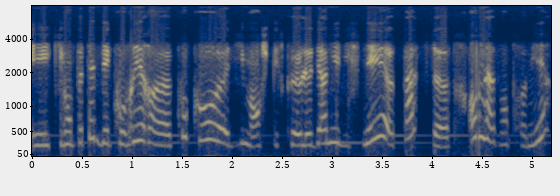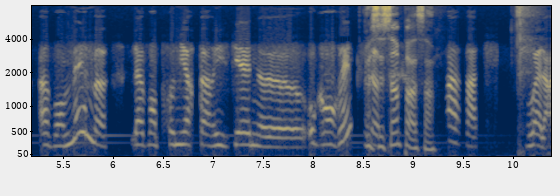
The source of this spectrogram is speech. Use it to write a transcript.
et qui vont peut-être découvrir euh, Coco euh, dimanche puisque le dernier Disney passe en avant-première, avant même l'avant-première parisienne au Grand Rex. Ah, C'est sympa ça. à Arras. Voilà.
